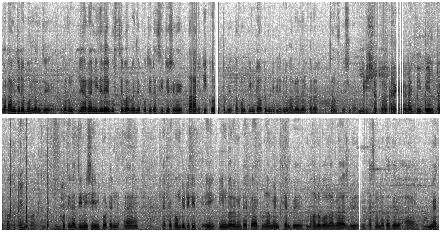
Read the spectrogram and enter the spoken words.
বাট আমি যেটা বললাম যে যখন প্লেয়াররা নিজেরাই বুঝতে পারবে যে প্রতিটা সিচুয়েশনে তার কী করতে হবে তখন টিমটা অটোমেটিক্যালি কিন্তু ভালো রেজাল্ট করার চান্স বেশি থাকে। বিশ্বকাপের বিপিএলটা কতটা ইম্পর্টেন্ট প্রতিটা জিনিসই ইম্পর্টেন্ট একটা কম্পিটিটিভ এই এনভায়রনমেন্টে একটা টুর্নামেন্ট খেলবে, ভালো বলাররা আসবে ব্যাটসম্যানরা তাদের ম্যাচ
